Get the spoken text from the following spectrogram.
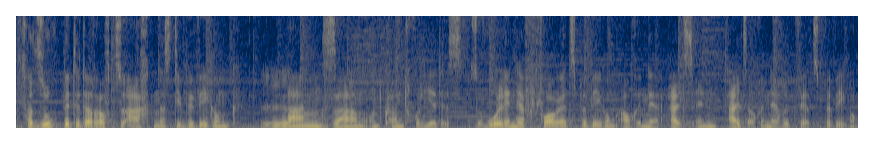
Versuch bitte darauf zu achten, dass die Bewegung langsam und kontrolliert ist, sowohl in der Vorwärtsbewegung auch in der, als, in, als auch in der Rückwärtsbewegung.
